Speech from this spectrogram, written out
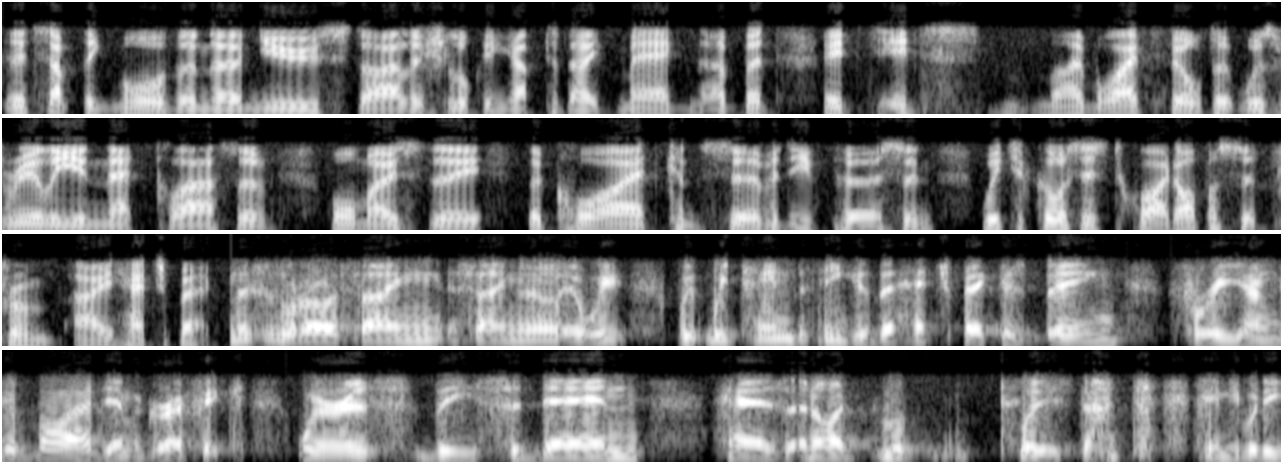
It's something more than a new, stylish looking, up to date Magna, but it, it's, my wife felt it was really in that class of almost the, the quiet conservative person, which of course is quite opposite from a hatchback. And this is what I was saying, saying earlier. We, we, we tend to think of the hatchback as being for a younger buyer demographic, whereas the sedan has, and I look, please don't anybody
